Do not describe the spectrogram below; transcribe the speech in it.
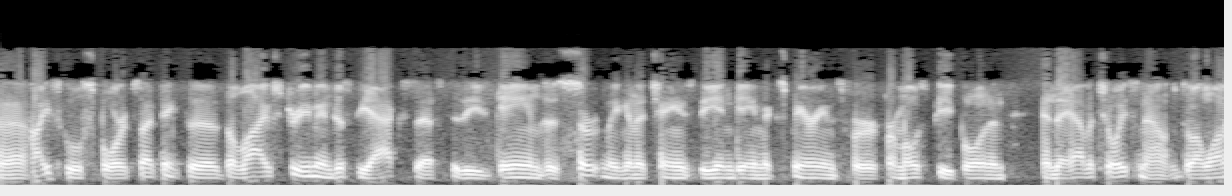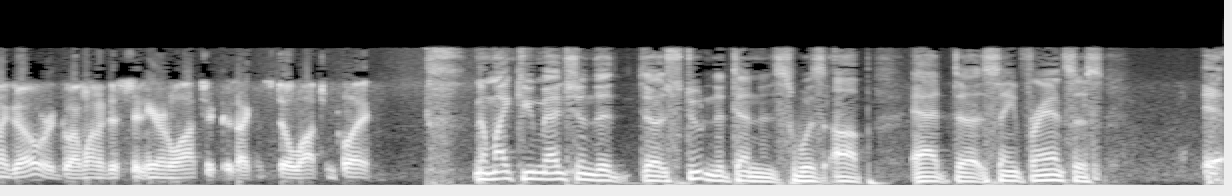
uh, high school sports. I think the the live streaming just the access to these games is certainly going to change the in-game experience for for most people, and and they have a choice now. Do I want to go or do I want to just sit here and watch it because I can still watch and play? Now, Mike, you mentioned that uh, student attendance was up at uh, St. Francis. It,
